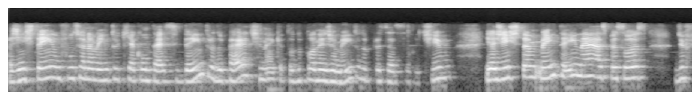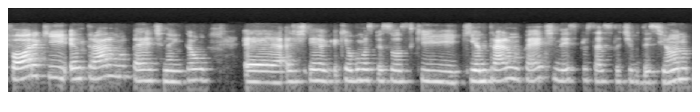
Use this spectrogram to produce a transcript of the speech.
a gente tem um funcionamento que acontece dentro do PET, né, que é todo o planejamento do processo seletivo, e a gente também tem, né, as pessoas de fora que entraram no PET, né, então é, a gente tem aqui algumas pessoas que, que entraram no PET nesse processo seletivo desse ano,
